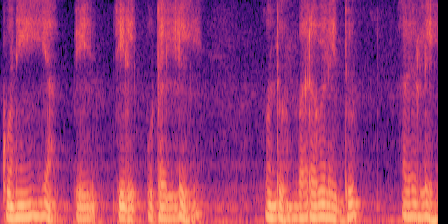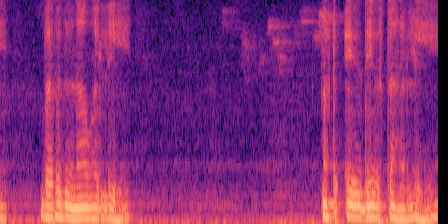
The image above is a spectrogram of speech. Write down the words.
ಕೊನೆಯ ಪೇಜಿಲಿ ಊಟಲ್ಲಿ ಒಂದು ಬರವಲಿದ್ದು ಅದರಲ್ಲಿ ಬರೆದು ನಾವು ಅಲ್ಲಿ ಮಠ ದೇವಸ್ಥಾನದಲ್ಲಿ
